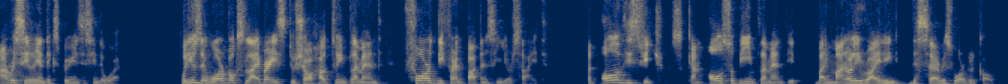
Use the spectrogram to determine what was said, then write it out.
and resilient experiences in the web. We'll use the Workbox libraries to show how to implement four different patterns in your site. But all of these features can also be implemented by manually writing the service worker code.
